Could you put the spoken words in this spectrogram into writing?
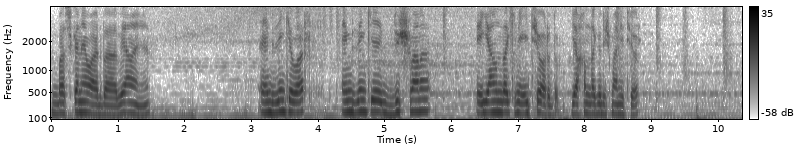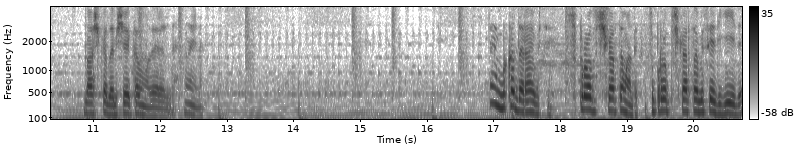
Başka ne vardı abi? Aynen. Emzinki var. Emzinki düşmanı e, yanındakini itiyordu. Yakındaki düşman itiyor. Başka da bir şey kalmadı herhalde. Aynen. Yani bu kadar abisi. Sprout'u çıkartamadık. Sprout'u çıkartabilseydik iyiydi.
